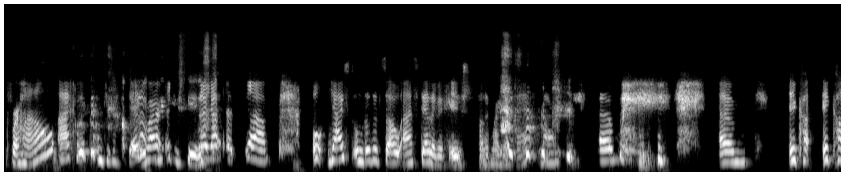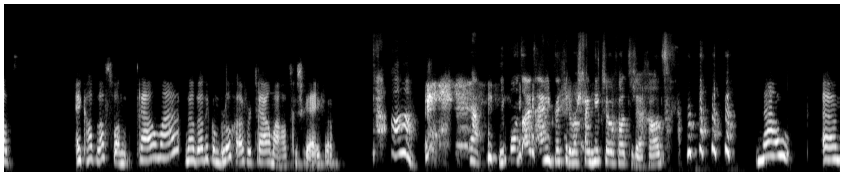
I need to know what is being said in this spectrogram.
verhaal eigenlijk om te vertellen. maar ik, nou ja, ja. O- juist omdat het zo aanstellerig is, zal ik maar zeggen. Hè? Maar, ehm, ehm, ik, ik, had, ik had last van trauma nadat ik een blog over trauma had geschreven. Ah, ja. Je vond uiteindelijk dat je er waarschijnlijk niks over had te zeggen had. Nou, ehm,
